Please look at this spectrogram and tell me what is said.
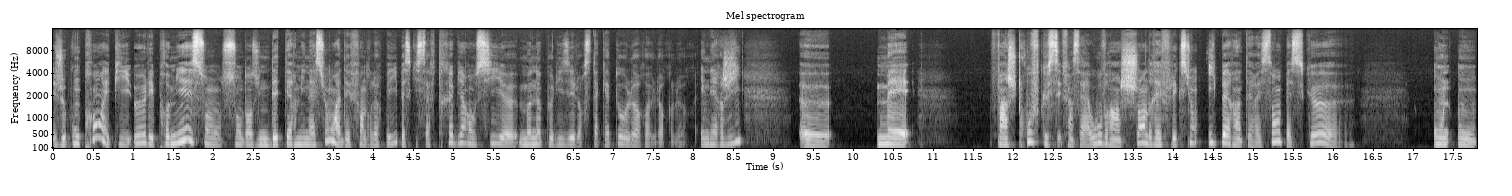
Je comprends, et puis eux, les premiers, sont, sont, dans une détermination à défendre leur pays parce qu'ils savent très bien aussi euh, monopoliser leur staccato, leur, leur, leur énergie. Euh, mais enfin, je trouve que enfin, ça ouvre un champ de réflexion hyper intéressant parce que on,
